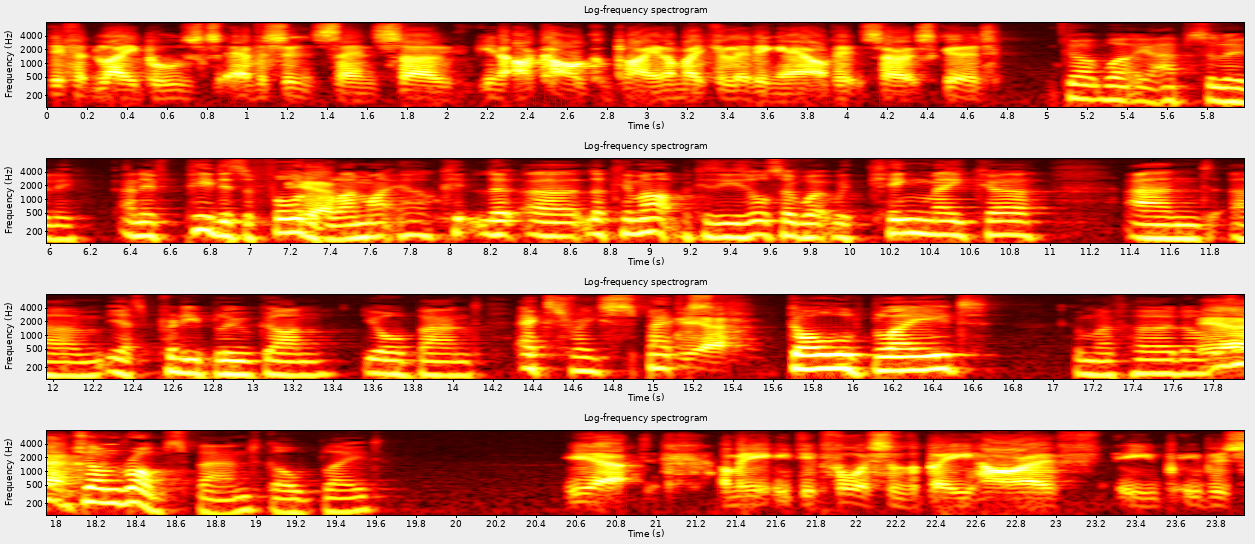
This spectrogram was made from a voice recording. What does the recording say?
different labels ever since then. So you know, I can't complain. I make a living out of it, so it's good. Well, yeah, absolutely. And if Peter's affordable, Yeah. I might look, uh, look him up because he's also worked with Kingmaker and um, yes, Pretty Blue Gun, your band, X-Ray Spex, Yeah. Goldblade, whom I've heard of. Isn't that John Robb's band, Goldblade? Yeah, I mean, he did Voice of the Beehive. He he was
